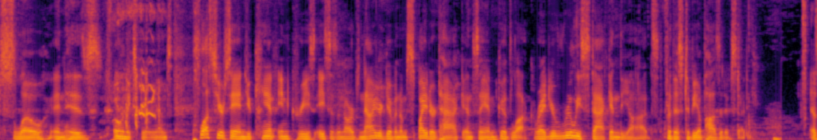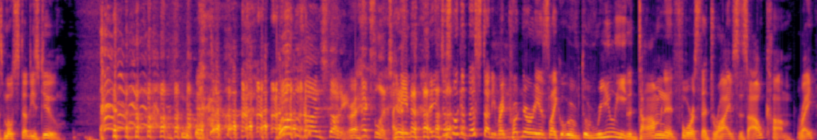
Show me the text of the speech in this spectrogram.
slow in his own experience. Plus, you're saying you can't increase ACEs and ARBs. Now you're giving them spider tack and saying good luck, right? You're really stacking the odds for this to be a positive study. As most studies do. well designed study. Right. Excellent. I mean, just look at this study, right? Proteinuria is like the really the dominant force that drives this outcome, right?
